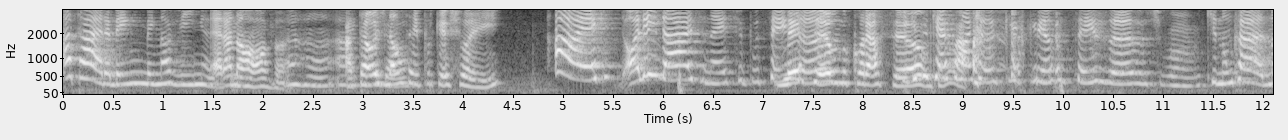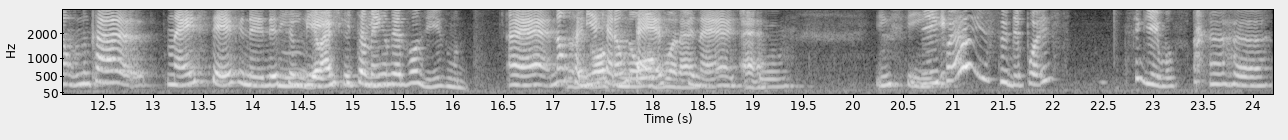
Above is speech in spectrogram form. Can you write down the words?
Ah, tá, era bem, bem novinha. Era assim. nova. Aham. Ai, Até hoje legal. não sei porque eu chorei. Ah, é que. Olha a idade, né? Tipo, seis Mexeu anos. no coração. O que, que tu quer com uma cri- criança de seis anos, tipo, que nunca, não, nunca, né, esteve ne- nesse Sim, ambiente, eu acho que assim. também o nervosismo. É, não sabia que era um novo, teste, né? né? Tipo, enfim. E aí foi isso, e depois seguimos. Aham.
